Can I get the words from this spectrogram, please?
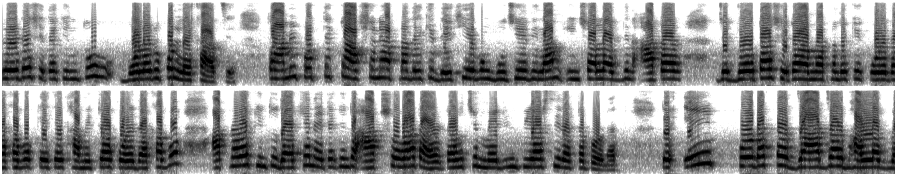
গ্রেডে সেটা কিন্তু বোলের উপর লেখা আছে। তো আমি প্রত্যেকটা অপশনে আপনাদেরকে দেখিয়ে এবং বুঝিয়ে দিলাম। ইনশাল্লাহ একদিন আটার যে ডোটা সেটা আমি আপনাদেরকে করে দেখাবো কেকের খামিরটাও করে দেখাবো। আপনারা কিন্তু দেখেন, এটা কিন্তু আটশো ওয়াট আর এটা হচ্ছে মেড ইন পিআরসির একটা প্রোডাক্ট তো এই প্রোডাক্টটা যার যার ভালো লাগবে,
